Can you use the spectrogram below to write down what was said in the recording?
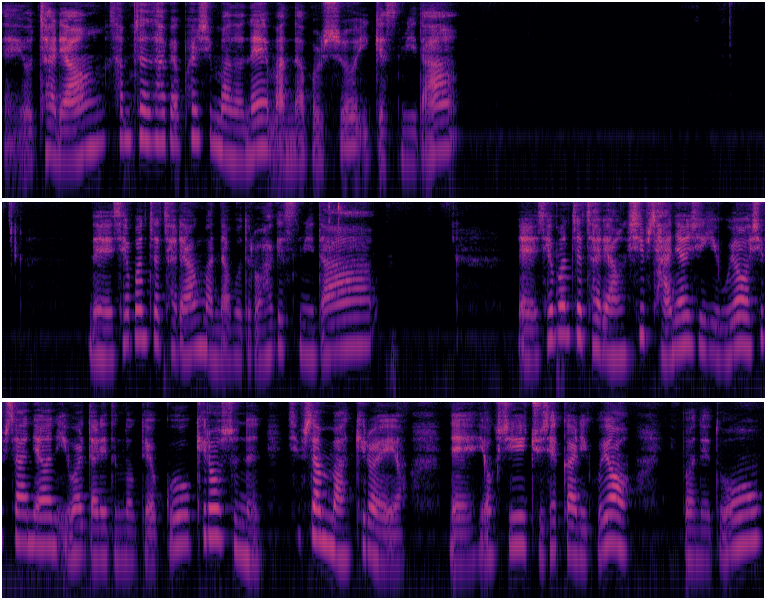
네, 이 차량 3,480만원에 만나볼 수 있겠습니다. 네, 세 번째 차량 만나보도록 하겠습니다. 네, 세 번째 차량 14년식이고요. 14년 2월달에 등록되었고 키로수는 13만 키로예요. 네, 역시 쥐 색깔이고요. 이번에도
